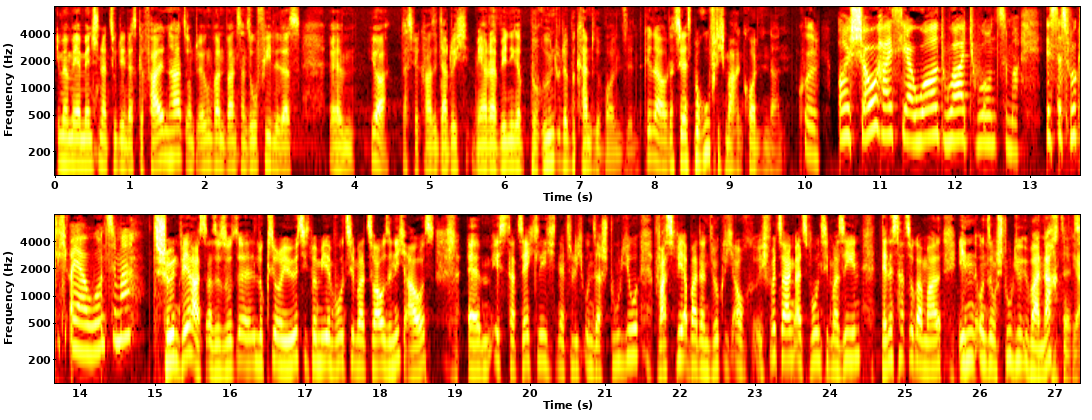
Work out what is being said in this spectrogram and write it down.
immer mehr Menschen dazu, denen das gefallen hat und irgendwann waren es dann so viele, dass ähm, ja, dass wir quasi dadurch mehr oder weniger berühmt oder bekannt geworden sind. Genau, dass wir das beruflich machen konnten dann. Cool. Eure Show heißt ja Worldwide Wohnzimmer. Ist das wirklich euer Wohnzimmer? Schön wär's. Also so äh, luxuriös sieht bei mir im Wohnzimmer zu Hause nicht aus. Ähm, ist tatsächlich natürlich unser Studio, was wir aber dann wirklich auch, ich würde sagen, als Wohnzimmer sehen. Dennis hat sogar mal in unserem Studio übernachtet. Ja.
